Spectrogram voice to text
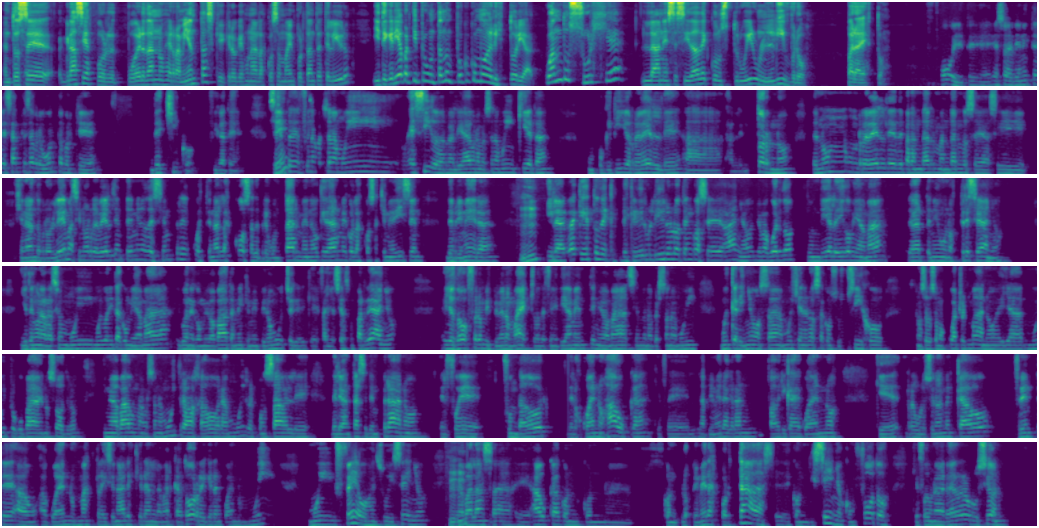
Entonces, gracias por poder darnos herramientas, que creo que es una de las cosas más importantes de este libro. Y te quería partir preguntando un poco como de la historia. ¿Cuándo surge la necesidad de construir un libro para esto? Uy, eso es bien interesante esa pregunta porque de chico, fíjate, siempre fui una persona muy, he sido en realidad una persona muy inquieta, un poquitillo rebelde al entorno, pero no un, rebelde de para andar mandándose así generando problemas, sino rebelde en términos de siempre cuestionar las cosas, de preguntarme, no quedarme con las cosas que me dicen de primera. Y la verdad que esto de, escribir un libro lo tengo hace años. Yo me acuerdo que un día le digo a mi mamá, de haber tenido unos 13 años, y yo tengo una relación muy, muy bonita con mi mamá, y bueno, con mi papá también, que me inspiró mucho, que, que falleció hace un par de años ellos dos fueron mis primeros maestros, definitivamente. Mi mamá siendo una persona muy, muy cariñosa, muy generosa con sus hijos. Nosotros somos cuatro hermanos, ella muy preocupada de nosotros. Y mi papá una persona muy trabajadora, muy responsable de levantarse temprano. Él fue fundador de los cuadernos AUCA, que fue la primera gran fábrica de cuadernos que revolucionó el mercado frente a, a cuadernos más tradicionales que eran la marca Torre, que eran cuadernos muy muy feos en su diseño. Una balanza eh, AUCA con, con, eh, con las primeras portadas, eh, con diseños, con fotos, que fue una verdadera revolución,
